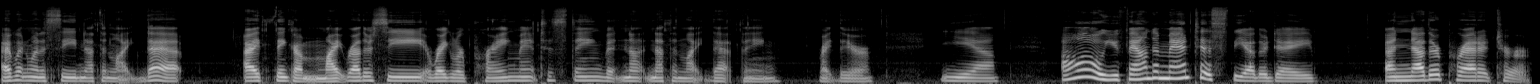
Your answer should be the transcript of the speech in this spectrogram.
I wouldn't want to see nothing like that. I think I might rather see a regular praying mantis thing, but not nothing like that thing right there. Yeah. Oh, you found a mantis the other day. Another predator.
